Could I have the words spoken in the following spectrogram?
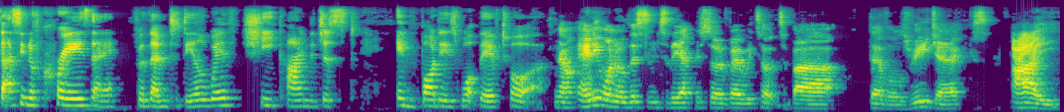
That's enough crazy for them to deal with. She kind of just embodies what they've taught her. Now, anyone who listened to the episode where we talked about Devil's Rejects, I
